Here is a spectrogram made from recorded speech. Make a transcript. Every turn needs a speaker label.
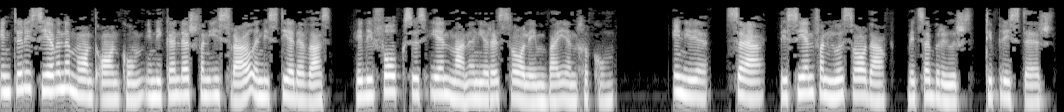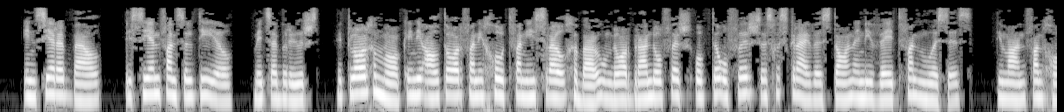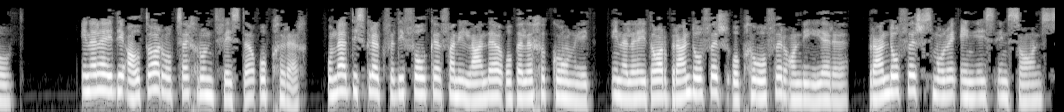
Speaker 1: En toe die zevende maand aankom en die kinders van Israël in die stede was, het die volk soos een man in Jerusalem bijeengekom. En je, Sa, die sien van Joosadak, met zijn broers, die priesters, en Serebel, die sien van Sultiel, met zijn broers, het klaargemaak in die altaar van die God van Israël gebouw om daar brandoffers op de offers is geskrywe staan in die wet van Mooses, die man van God. En hulle het die altaar op zijn grondveste opgericht, omdat die skrik vir die volken van die landen op hulle gekom het, en hulle het daar brandoffers opgeoffer aan die Heere, brandoffers smorre en is en saans.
